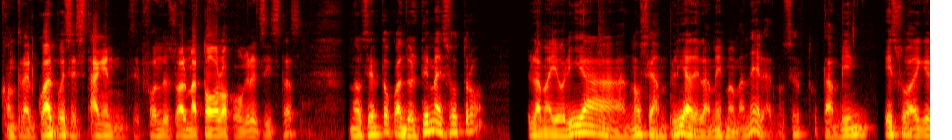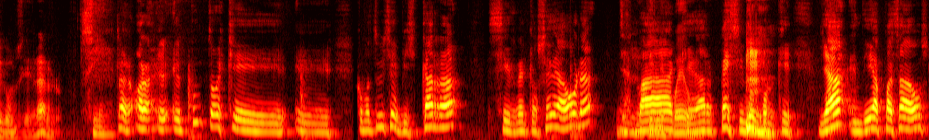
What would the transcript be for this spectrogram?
contra el cual pues están en el fondo de su alma todos los congresistas, ¿no es cierto? Cuando el tema es otro, la mayoría no se amplía de la misma manera, ¿no es cierto? También eso hay que considerarlo. Sí. Claro, ahora, el, el punto es que, eh, como tú dices, Vizcarra, si retrocede ahora, Ya no va a quedar pésimo, porque ya en días pasados,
